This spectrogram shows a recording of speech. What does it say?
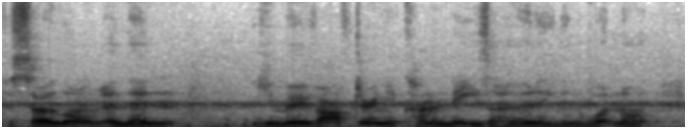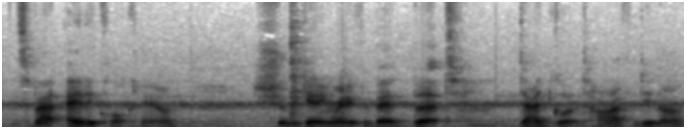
for so long and then you move after and your kind of knees are hurting and whatnot. It's about 8 o'clock now. Should be getting ready for bed, but dad got Thai for dinner.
